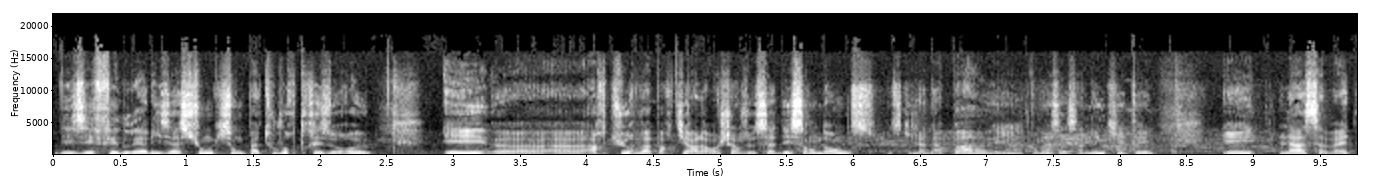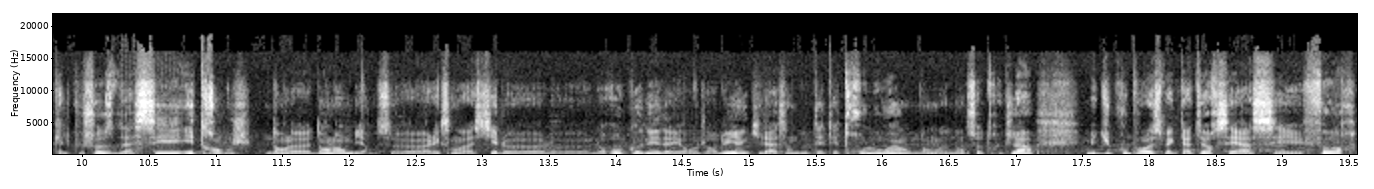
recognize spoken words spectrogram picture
des effets de réalisation qui sont pas toujours très heureux. Et euh, Arthur va partir à la recherche de sa descendance parce qu'il en a pas et il commence à s'en inquiéter. Et là, ça va être quelque chose d'assez étrange dans l'ambiance. Alexandre Astier le, reconnaît d'ailleurs aujourd'hui, hein, qu'il a sans doute été trop loin dans, ce truc-là. Mais du coup, pour le spectateur, c'est assez fort.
